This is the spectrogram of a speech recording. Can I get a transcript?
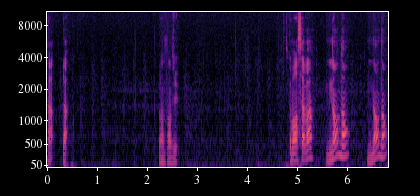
Ah, là. J'ai entendu. Comment ça va? Non, non. Non, non.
